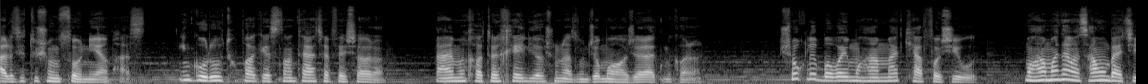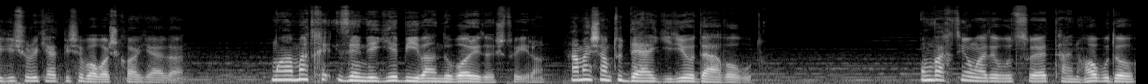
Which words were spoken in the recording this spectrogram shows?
البته توشون سنی هم هست. این گروه تو پاکستان تحت فشارن. به همین خاطر خیلی هاشون از اونجا مهاجرت می‌کنن. شغل بابای محمد کفاشی بود. محمد هم از همون بچگی شروع کرد پیش باباش کار کردن. محمد خیلی زندگی بیبند و باری داشت تو ایران. همش هم تو درگیری و دعوا بود. اون وقتی اومده بود سوئد تنها بود و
